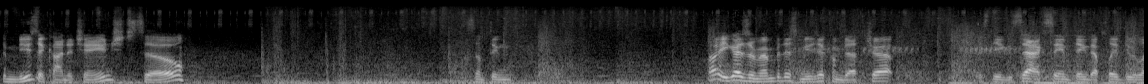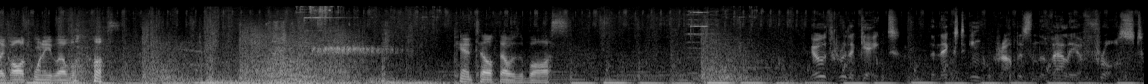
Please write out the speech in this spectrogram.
The music kind of changed, so something. Oh, you guys remember this music from Deathtrap? It's the exact same thing that played through like all 20 levels. Can't tell if that was a boss. Go through the gate. The next ink grub is in the Valley of Frost.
